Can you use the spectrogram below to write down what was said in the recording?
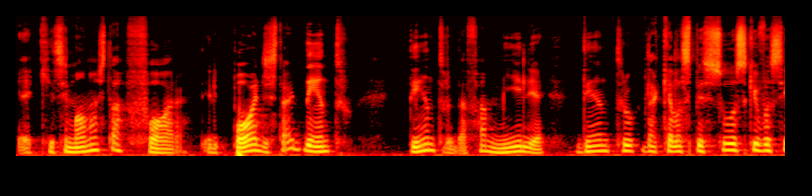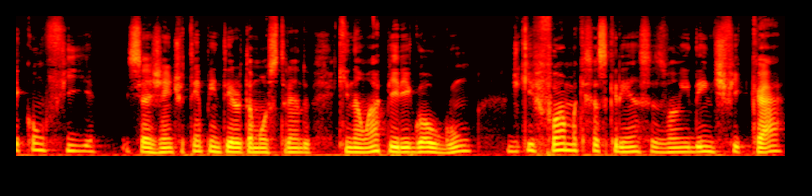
é que esse mal não está fora, ele pode estar dentro, dentro da família, dentro daquelas pessoas que você confia. E se a gente o tempo inteiro está mostrando que não há perigo algum, de que forma que essas crianças vão identificar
